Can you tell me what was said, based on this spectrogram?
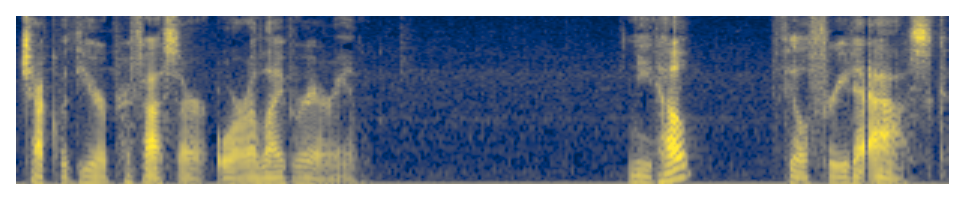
check with your professor or a librarian. Need help? Feel free to ask.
